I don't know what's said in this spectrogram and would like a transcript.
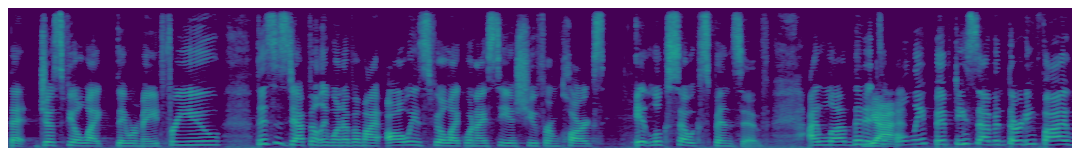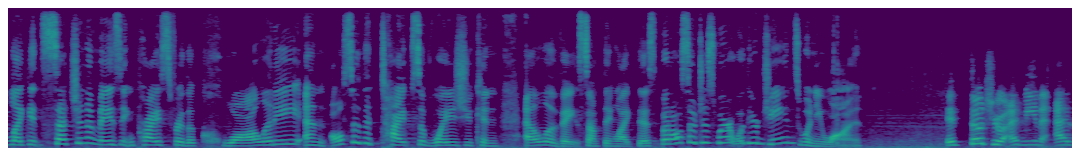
that just feel like they were made for you. This is definitely one of them. I always feel like when I see a shoe from Clark's, it looks so expensive. I love that it's Yeah. only $57.35. Like it's such an amazing price for the quality and also the types of ways you can elevate something like this, but also just wear it with your jeans when you want. It's so true. I mean, as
